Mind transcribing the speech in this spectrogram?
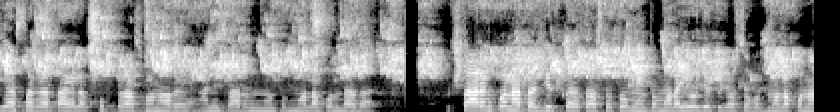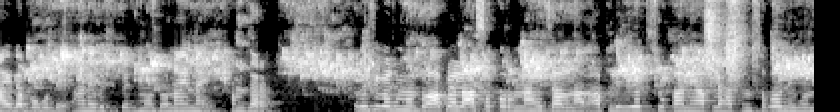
या सगळ्यात आईला खूप त्रास होणार आहे. आणि सारंग म्हणतो मला पण दादा सारंग पण आता जिद करत असतो. तो म्हणतो मला येऊ दे तुझ्यासोबत मला पण आईला बघू दे. आणि ऋषिकेश म्हणतो नाही नाही थांब जरा. ऋषिकेश म्हणतो आपल्याला असं करून नाही चालणार. आपली एक चूक आणि आपल्या हातून सगळं निघून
